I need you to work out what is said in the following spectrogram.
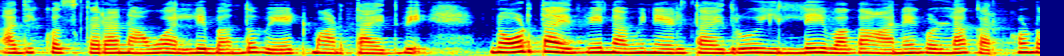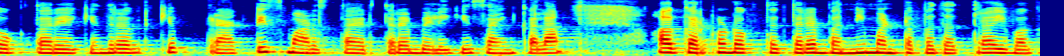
ಅದಕ್ಕೋಸ್ಕರ ನಾವು ಅಲ್ಲಿ ಬಂದು ವೇಟ್ ಮಾಡ್ತಾ ಇದ್ವಿ. ನೋಡ್ತಾ ಇದ್ವಿ, ನವೀನ್ ಹೇಳ್ತಾ ಇದ್ರು, ಇಲ್ಲೇ ಇವಾಗ ಆನೆಗಳನ್ನ ಕರ್ಕೊಂಡು ಹೋಗ್ತಾರೆ ಏಕೆಂದರೆ ಅವ್ರಿಗೆ ಪ್ರಾಕ್ಟೀಸ್ ಮಾಡಿಸ್ತಾ ಇರ್ತಾರೆ ಬೆಳಿಗ್ಗೆ ಸಾಯಂಕಾಲ. ಕರ್ಕೊಂಡು ಹೋಗ್ತಾ ಇರ್ತಾರೆ, ಬನ್ನಿ ಮಂಟಪದ ಹತ್ರ ಇವಾಗ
